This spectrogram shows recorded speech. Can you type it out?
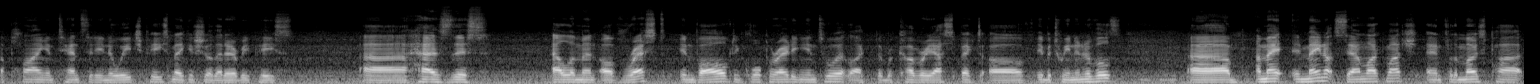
applying intensity to each piece, making sure that every piece uh, has this element of rest involved, incorporating into it, like the recovery aspect of in between intervals. Um, may, it may not sound like much, and for the most part,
